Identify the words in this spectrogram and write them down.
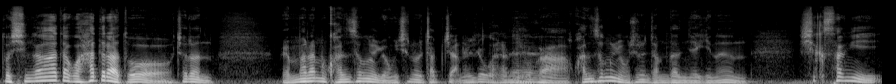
또 심각하다고 하더라도 저는 웬만하면 관성을 용신으로 잡지 않으려고 하는 네. 이유가 관성을 용신으로 잡는다는 얘기는 식상이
